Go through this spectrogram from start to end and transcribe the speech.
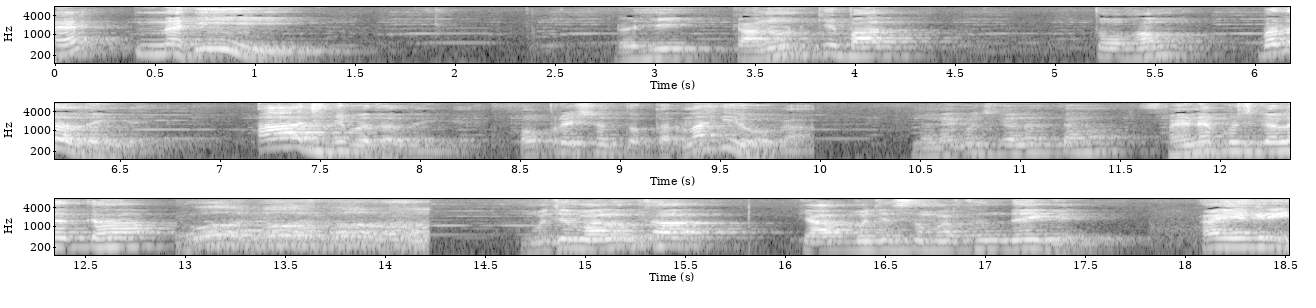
है नहीं। रही कानून की बात तो हम बदल देंगे। आज ही बदल देंगे। ऑपरेशन तो करना ही होगा। मैंने कुछ गलत कहा? मैंने कुछ गलत कहा? मुझे मालूम था कि आप मुझे समर्थन देंगे। आई एग्री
